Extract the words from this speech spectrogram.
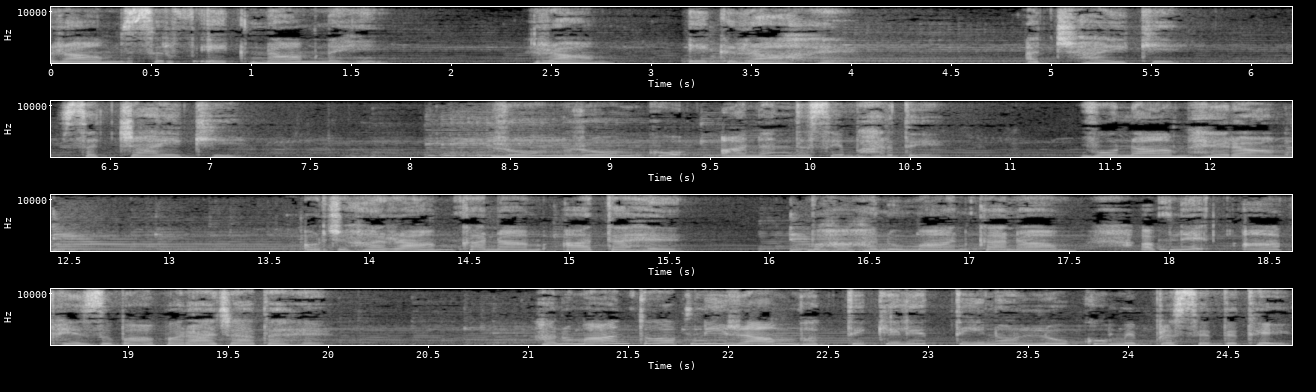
राम सिर्फ़ एक नाम नहीं, राम एक राह है, अच्छाई की, सच्चाई की। रोम रोम को आनंद से भर दे, वो नाम है राम। और जहाँ राम का नाम आता है, वहाँ हनुमान का नाम अपने आप ही जुबा पर आ जाता है। हनुमान तो अपनी राम भक्ति के लिए तीनों लोकों में प्रसिद्ध थे।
